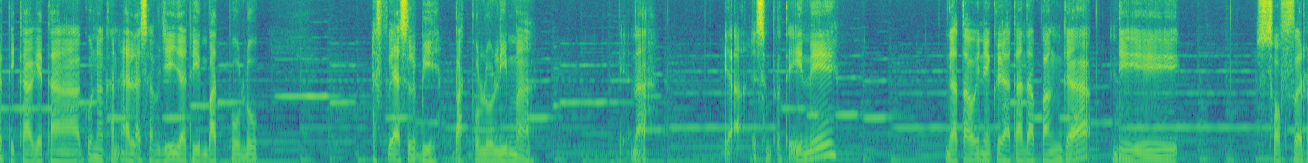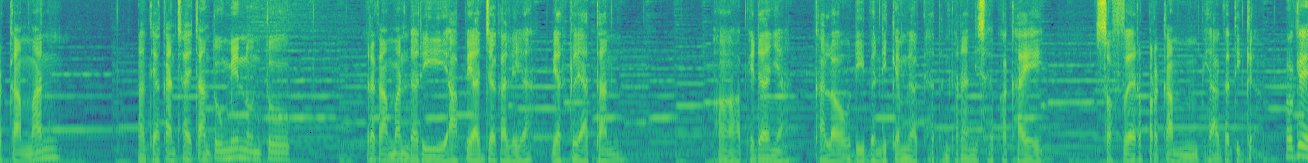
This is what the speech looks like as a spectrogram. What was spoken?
ketika kita gunakan LSFG jadi 40 fps lebih 45 nah ya seperti ini. Nggak tahu ini kelihatan apa enggak di software rekaman nanti akan saya cantumin untuk rekaman dari HP aja kali ya biar kelihatan uh, bedanya. Kalau di Bandicam nggak kelihatan karena ini saya pakai software perekam pihak ketiga. Oke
